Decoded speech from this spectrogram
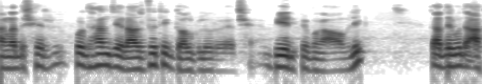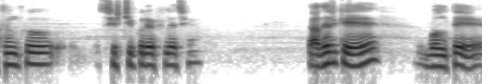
বাংলাদেশের প্রধান যে রাজনৈতিক দলগুলো রয়েছে বিএনপি এবং আওয়ামী লীগ, তাদের মধ্যে আতঙ্ক সৃষ্টি করে ফেলেছে। তাদেরকে বলতে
